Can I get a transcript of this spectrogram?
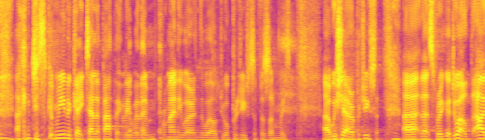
I can just communicate telepathically with him from anywhere in the world. Your producer, for some reason, uh, we share a producer. Uh, that's very good. Well, I,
